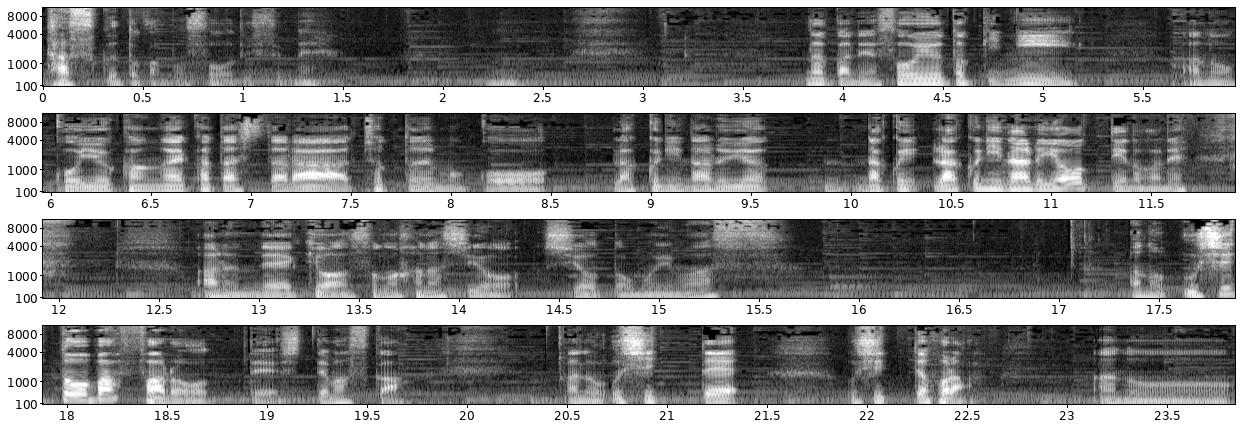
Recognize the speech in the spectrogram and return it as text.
タスクとかもそうですよね。うん。なんかねそういう時にあのこういう考え方したらちょっとでもこう楽になるよ楽楽になるよっていうのがねあるんで今日はその話をしようと思います。あの牛とバッファローって知ってますか？あの牛って牛ってほらあの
